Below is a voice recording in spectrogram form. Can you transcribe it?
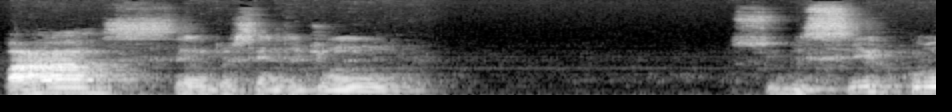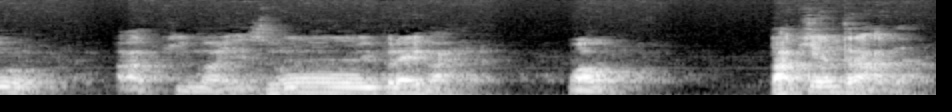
Pá, 100% de um subciclo, aqui mais um e por aí vai. Bom, Tá aqui a entrada.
